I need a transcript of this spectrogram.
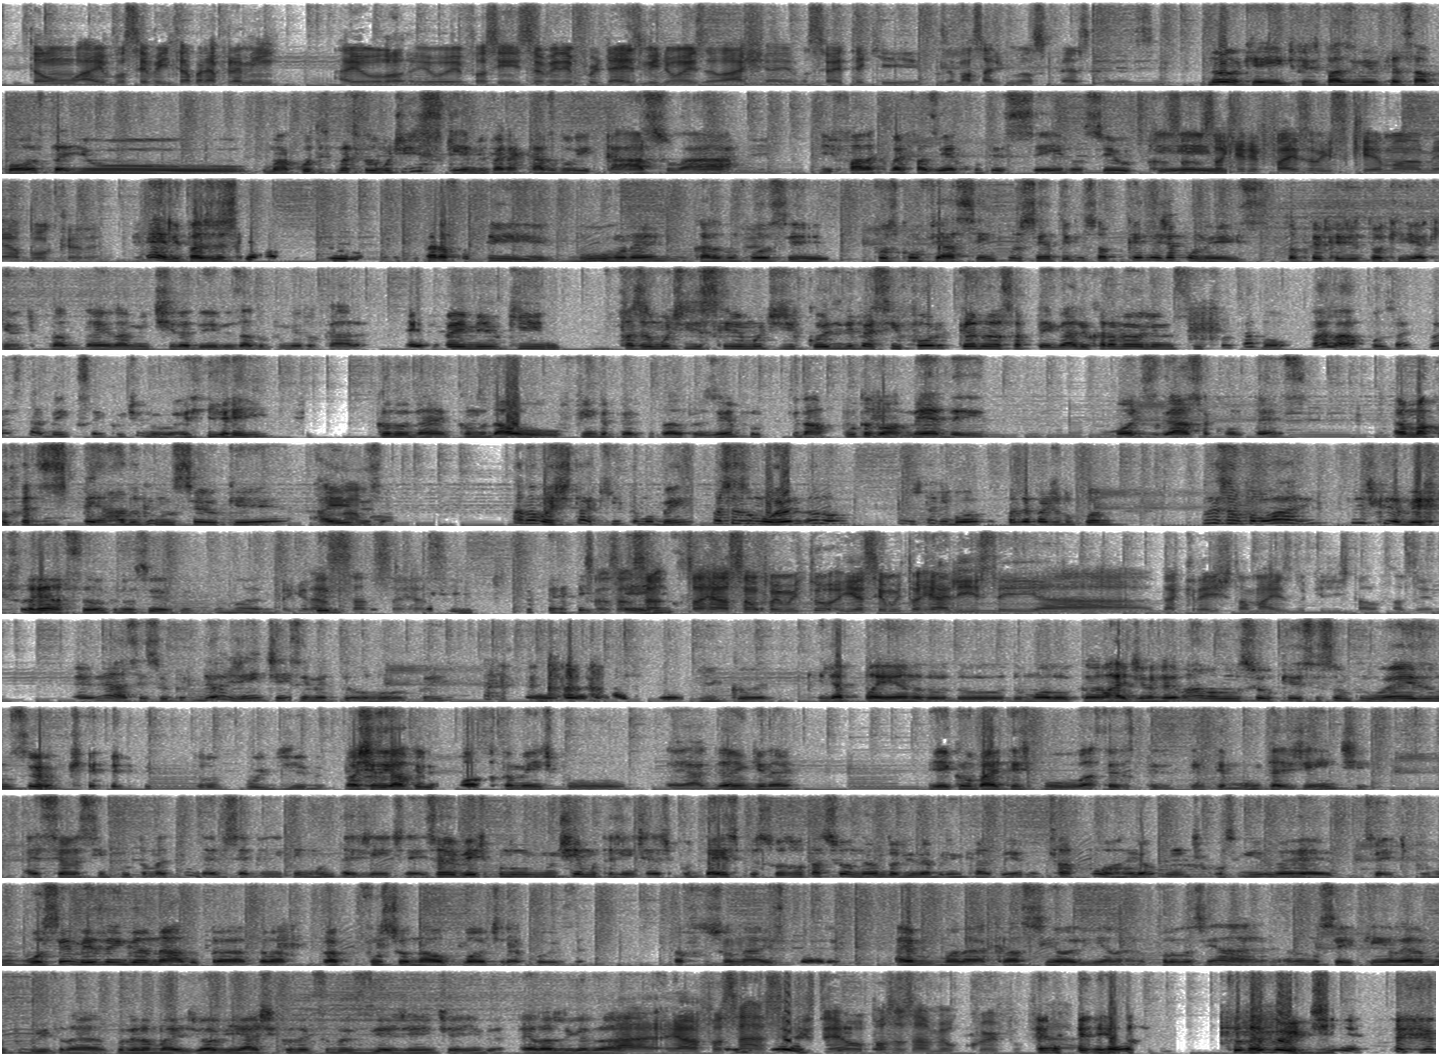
então aí você vem trabalhar pra mim. Aí eu, eu, ele falou assim, se eu vender por 10 milhões, eu acho, aí você vai ter que fazer massagem nos meus pés, coisa assim. Não, que aí tipo, eles fazem meio que essa aposta e o. O Makoto começa a fazer um monte de esquema, vai na casa do Ricaço lá e fala que vai fazer acontecer, e não sei o quê. só- só que ele faz um esquema meia boca, né? É, ele faz o esquema que o, cara fosse burro, né? O cara não fosse, fosse confiar 100% nele só porque ele é japonês. Só porque ele acreditou que aquilo, tipo, na, na mentira deles lá do primeiro cara. Aí ele vai meio que fazendo um monte de esquema, um monte de coisa, ele vai se enforcando nessa pegada e o cara vai olhando assim e fala, tá bom, vai lá, pô, vai, vai estar bem com isso aí, continua. E aí, quando, né, quando dá o, o fim da primeira temporada, por exemplo, que dá uma puta de uma merda e uma desgraça acontece, aí o Makoto fica desesperado que não sei o que, aí Tá eles, bom. ah, não, mas a gente tá aqui, tamo bem. Mas vocês não morreram? Não, não. A gente tá de boa, fazia parte do plano. Por que você não falou? Ah, a gente queria ver a sua reação, que não sei o quê. Mano, É engraçado essa reação. é Sua, sua- isso. sua- sua reação foi muito. ia ser muito realista e ia dar crédito a mais do que a gente tava fazendo. É, ah, você surpreendeu a gente, hein? Você meteu o louco aí. É, velho. Ele apanhando do, do, do malucão, a Radina falando, ah, mas não sei o que, vocês são cruéis, eu não sei o que. Todo fudido. Eu achei legal que ele mostra também, tipo, é, a gangue, né? E aí quando vai ter, tipo, as tretas que tem que ter muita gente, aí você olha assim, puta, mas não deve ser gangue, tem muita gente, né? E você vai ver, tipo, não, não tinha muita gente, era tipo 10 pessoas rotacionando ali na brincadeira. Você fala, porra, realmente conseguiram, né? É, você, tipo, você mesmo é enganado pra, pra, pra funcionar o plot da coisa. Pra funcionar a história. Aí, mano, aquela senhorinha lá falando assim, ah, ela não sei quem, ela era muito bonita na, quando era mais jovem e acha que consegue seduzir a gente ainda. Ela ligando lá, Ah, e ela falou assim: ah, se quiser, eu posso usar o meu corpo. pra- ela toda gordinha,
